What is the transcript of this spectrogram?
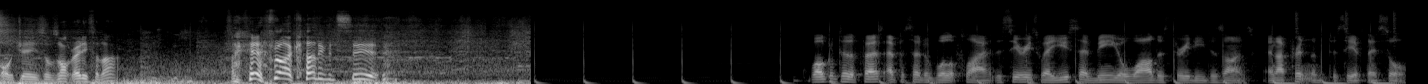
Oh jeez, I was not ready for that. I can't even see it. Welcome to the first episode of Will It Fly, the series where you send me your wildest 3D designs, and I print them to see if they saw.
